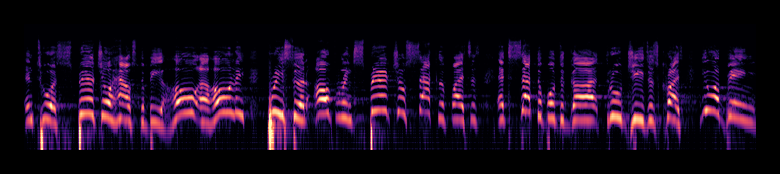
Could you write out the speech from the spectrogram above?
into a spiritual house to be whole, a holy priesthood, offering spiritual sacrifices acceptable to God through Jesus Christ. You are being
